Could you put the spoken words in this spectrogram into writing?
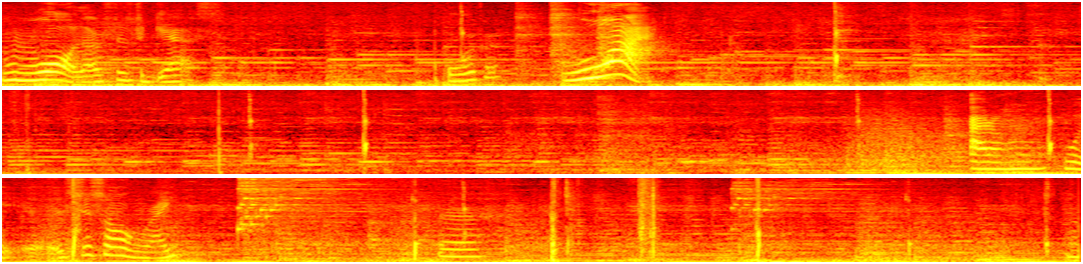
Whoa, that was just a guess. Order? What? Is this all right? Uh. no.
